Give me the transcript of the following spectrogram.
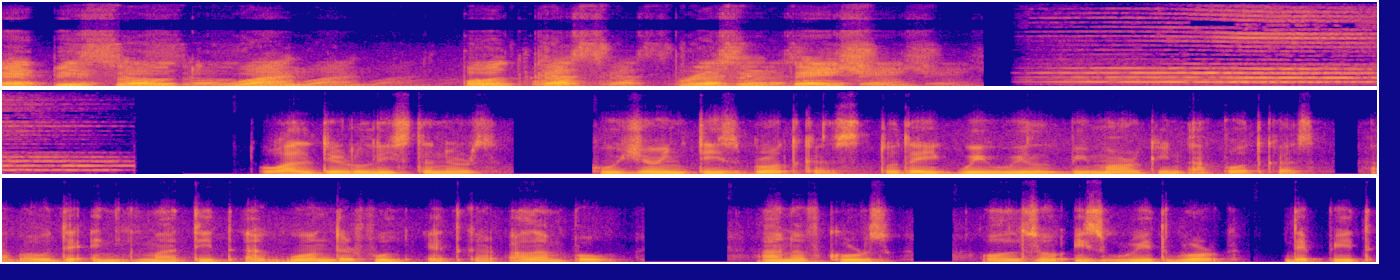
Episode 1 Podcast Presentation. To all dear listeners who joined this broadcast, today we will be marking a podcast about the enigmatic and wonderful Edgar Allan Poe, and of course, also his great work, The Pit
